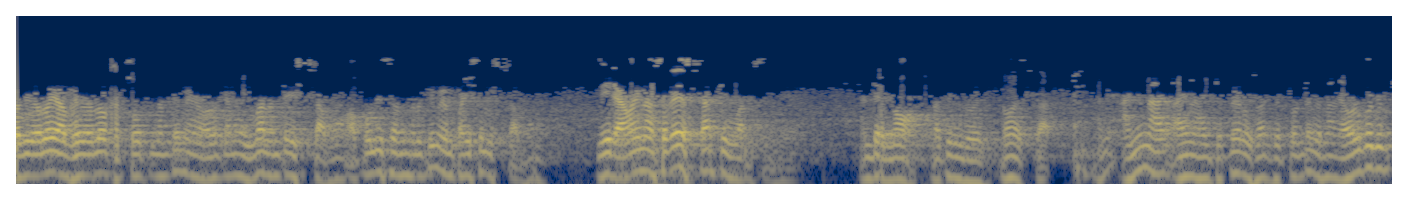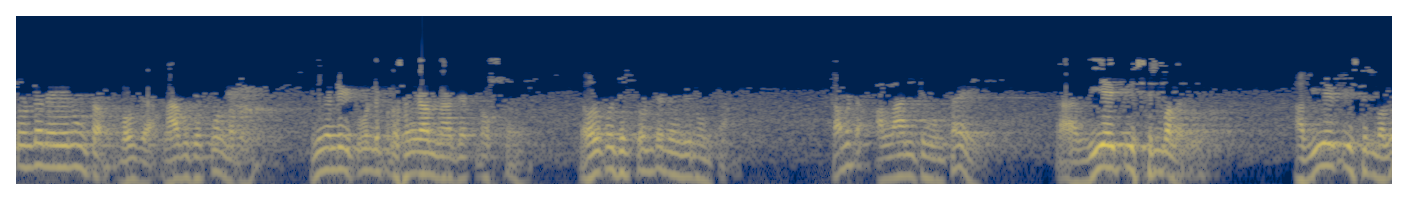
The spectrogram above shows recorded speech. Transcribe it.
పదివేలో యాభై వేలో ఖర్చు అవుతుందంటే మేము ఎవరికైనా ఇవ్వాలంటే ఇస్తాము. ఆ పోలీసు అందరికీ మేము పైసలు ఇస్తాము. మీరు ఏమైనా సరే స్టార్ట్ ఇవ్వాల్సిందే. అంటే no nothing do no escort అని అని ఆయన ఆయన చెప్పారు ఒకసారి చెప్తుంటే విన్నాను. ఎవరికో చెప్తుంటే నేను ఉంటాను బహుశా. నాకు చెప్పు ఉండదు. ఎందుకంటే ఇటువంటి ప్రసంగాలు నాకు ఎక్కడ వస్తుంది ఎవరికో చెప్తుంటే నేను విని ఉంటాను కాబట్టి అలాంటివి ఉంటాయి. విఐపి సింబల్ ఆ విఐపి సింబల్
